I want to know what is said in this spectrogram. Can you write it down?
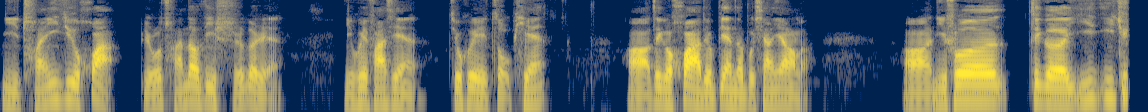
你传一句话，比如传到第十个人，你会发现就会走偏，啊，这个话就变得不像样了，啊，你说这个一一句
